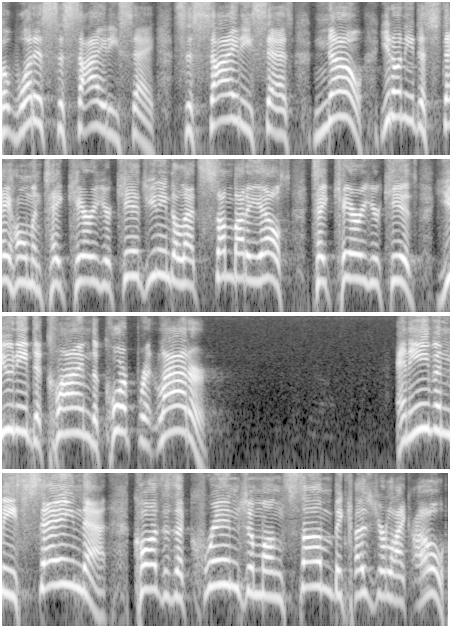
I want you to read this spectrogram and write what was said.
But what does society say? Society says, no, you don't need to stay home and take care of your kids. You need to let somebody else take care of your kids. You need to climb the corporate ladder. And even me saying that causes a cringe among some because you're like, oh,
